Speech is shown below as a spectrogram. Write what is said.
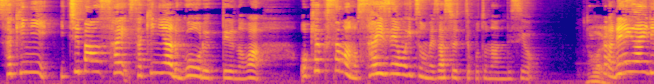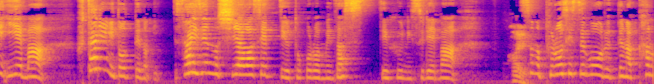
先に、一番最先にあるゴールっていうのは、お客様の最善をいつも目指すってことなんですよ。だからはい。恋愛で言えば、二人にとっての最善の幸せっていうところを目指すっていう風にすれば、はい。そのプロセスゴールっていうのは彼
